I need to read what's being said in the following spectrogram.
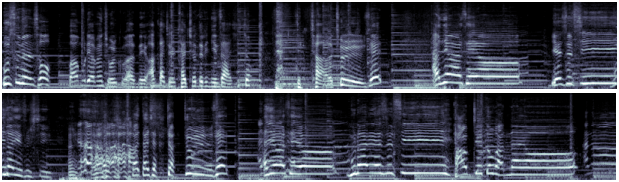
웃으면서 마무리하면 좋을 것 같네요. 아까 제가 가르쳐드린 인사 아시죠? 네, 자, 둘, 셋. 안녕하세요. 예수 씨, 문화 예술 씨. 아, 다시 자, 둘, 셋. 안녕하세요. 문화 예수 씨. 다음 주에 또 만나요. 안녕.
